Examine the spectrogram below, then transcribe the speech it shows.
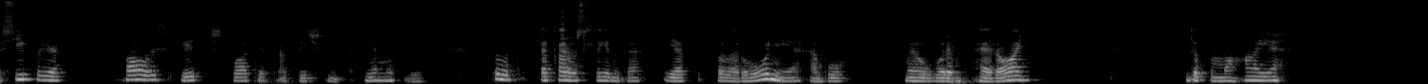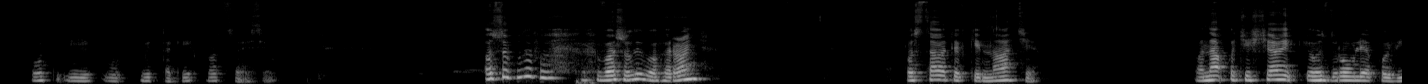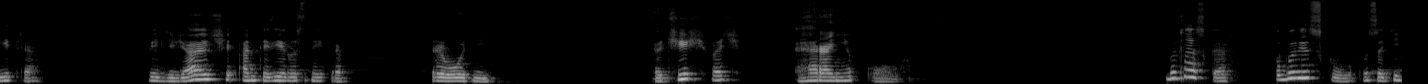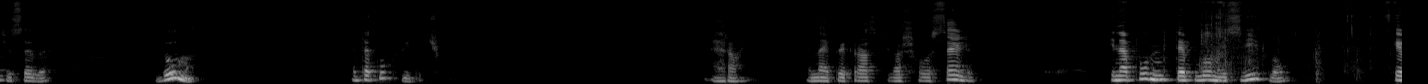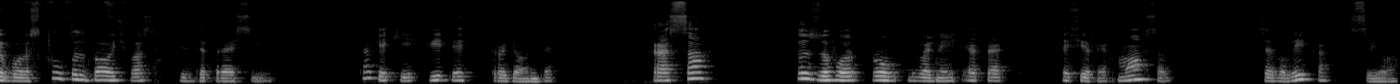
сіпає палець і спати практично неможливо. Тут така рослинка, як пеларгонія, або ми говоримо герань, допомагає от і від таких процесів. Особливо важливо грань поставити в кімнаті. Вона очищає і оздоровлює повітря, виділяючи антивірусний природній очищувач гераніол. Будь ласка, обов'язково посадіть у себе вдома таку квіточку. Грань. Вона і прикрасить вашу оселю і наповнить теплом і світлом, яке обов'язково позбавить вас від депресії, так як і квіти троянди. Краса і оздоровлювальний ефект ефірних масел це велика сила.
